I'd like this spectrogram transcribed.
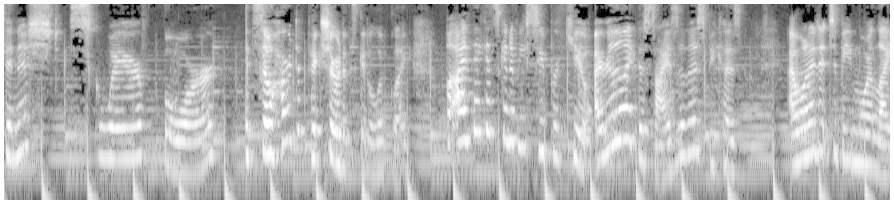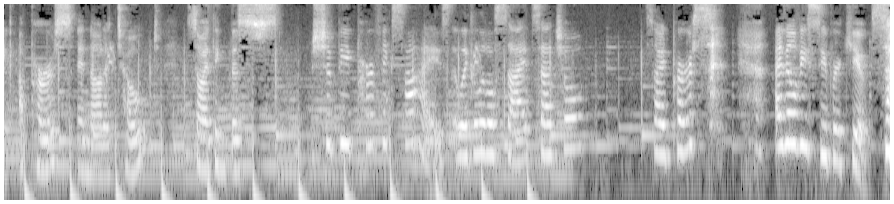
finished square four. It's so hard to picture what it's gonna look like, but I think it's gonna be super cute. I really like the size of this because I wanted it to be more like a purse and not a tote. So I think this should be perfect size. Like a little side satchel, side purse. I think it'll be super cute. So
